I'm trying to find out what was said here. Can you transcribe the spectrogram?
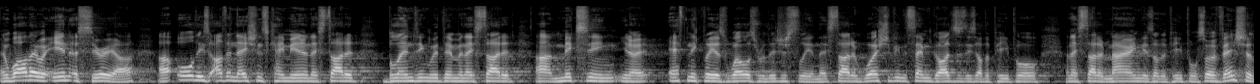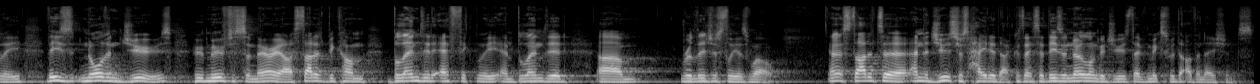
And while they were in Assyria, uh, all these other nations came in and they started blending with them and they started uh, mixing, you know, ethnically as well as religiously. And they started worshiping the same gods as these other people and they started marrying these other people. So eventually, these northern Jews who moved to Samaria started to become blended ethnically and blended um, religiously as well. And it started to, and the Jews just hated that because they said, these are no longer Jews, they've mixed with the other nations.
